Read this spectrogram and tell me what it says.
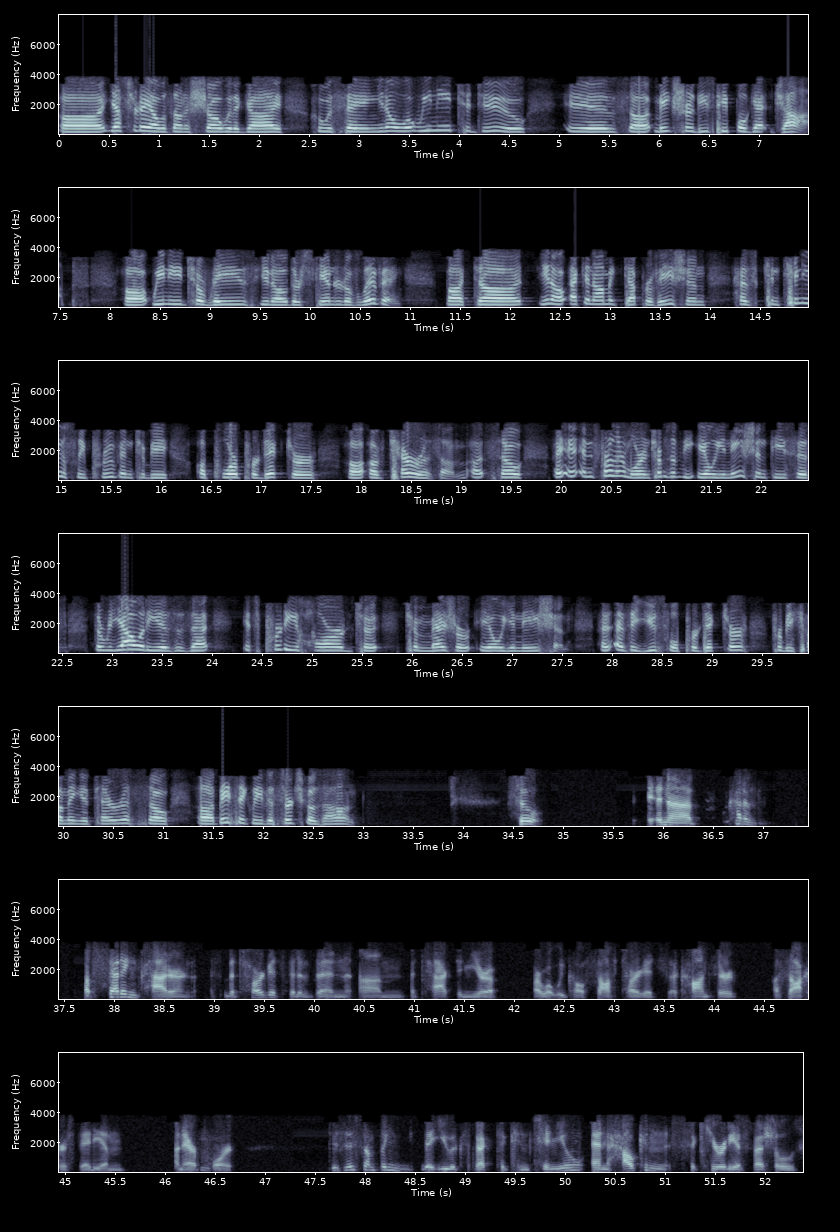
Uh, yesterday, I was on a show with a guy who was saying, you know, what we need to do is uh, make sure these people get jobs. Uh, we need to raise, you know, their standard of living. But uh, you know, economic deprivation has continuously proven to be a poor predictor uh, of terrorism. Uh, so, and furthermore, in terms of the alienation thesis, the reality is is that it's pretty hard to to measure alienation as, a useful predictor for becoming a terrorist. So, uh, basically, the search goes on. So, in a kind of upsetting pattern, the targets that have been um, attacked in Europe are what we call soft targets: a concert, a soccer stadium, an airport. Is this something that you expect to continue? And how can security officials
